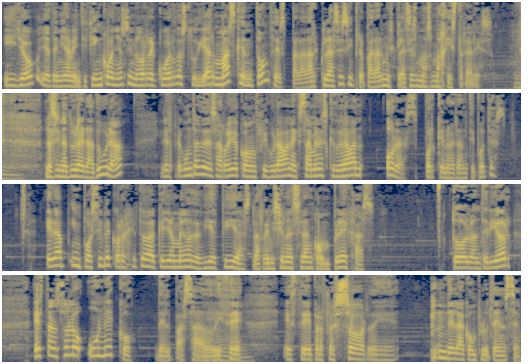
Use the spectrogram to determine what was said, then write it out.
y yo ya tenía 25 años y no recuerdo estudiar más que entonces para dar clases y preparar mis clases más magistrales. La asignatura era dura y las preguntas de desarrollo configuraban exámenes que duraban horas porque no eran tipo test. Era imposible corregir todo aquello en menos de 10 días. Las revisiones eran complejas. Todo lo anterior es tan solo un eco del pasado, dice este profesor de, de la Complutense.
